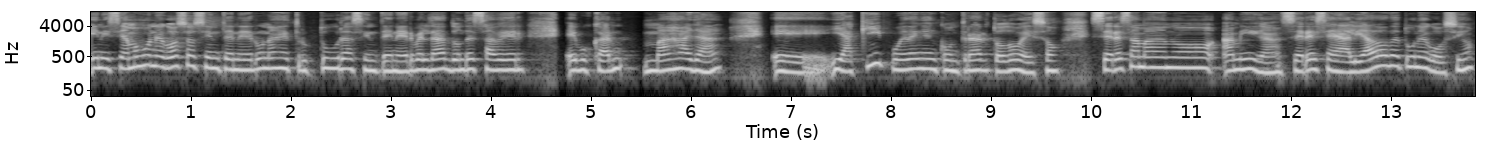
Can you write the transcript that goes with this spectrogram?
iniciamos un negocio sin tener unas estructuras, sin tener, ¿verdad?, dónde saber eh, buscar más allá. Eh, y aquí pueden encontrar todo eso, ser esa mano amiga, ser ese aliado de tu negocio,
